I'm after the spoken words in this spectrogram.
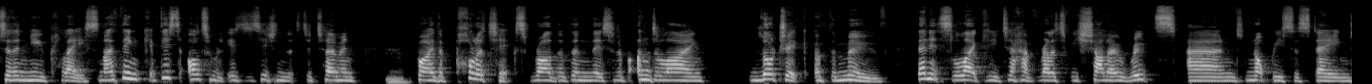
to the new place. And I think if this ultimately is a decision that's determined mm. by the politics rather than the sort of underlying logic of the move, then it's likely to have relatively shallow roots and not be sustained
